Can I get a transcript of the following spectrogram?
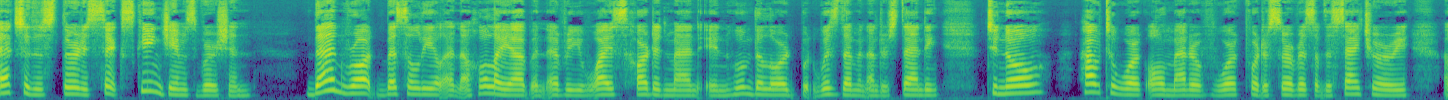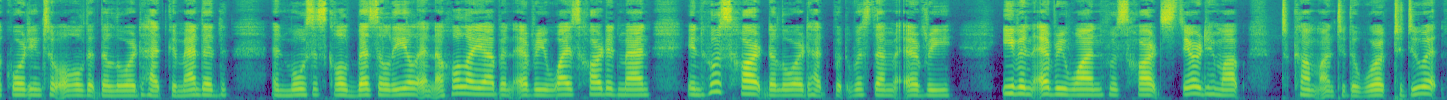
Exodus 36, King James Version. Then wrought Bezaleel and Aholiab and every wise hearted man in whom the Lord put wisdom and understanding to know how to work all manner of work for the service of the sanctuary according to all that the Lord had commanded. And Moses called Bezaleel and Aholiab and every wise hearted man in whose heart the Lord had put wisdom every even every one whose heart stirred him up to come unto the work to do it.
